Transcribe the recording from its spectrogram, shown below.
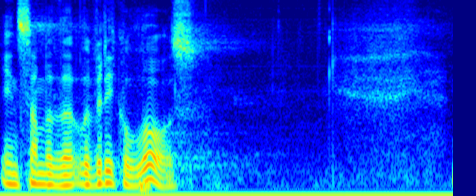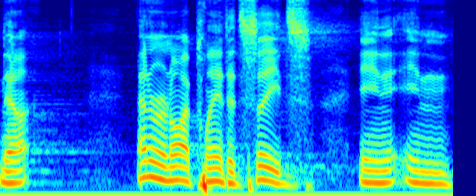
in some of the Levitical laws. Now, Anna and I planted seeds in, in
